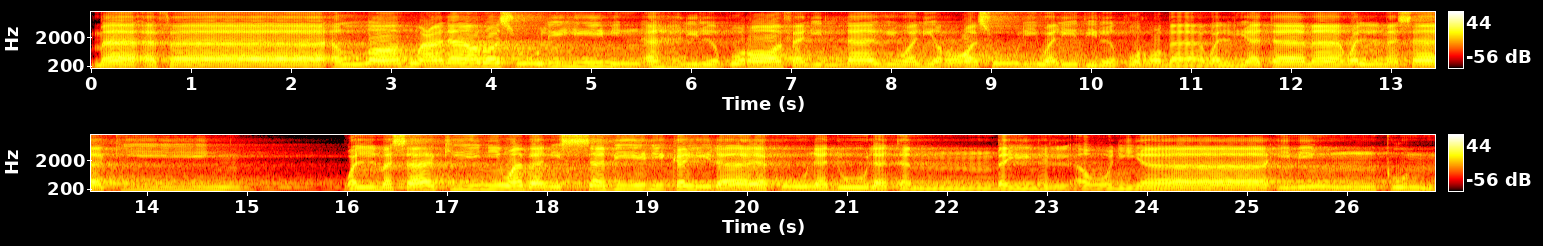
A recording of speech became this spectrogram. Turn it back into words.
ما افاء الله على رسوله من أهل القرى فلله وللرسول ولذي القربى واليتامى والمساكين والمساكين وبني السبيل كي لا يكون دوله بين الاغنياء منكم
